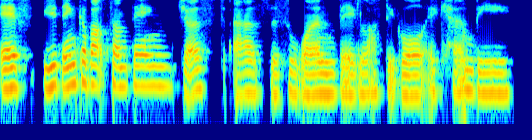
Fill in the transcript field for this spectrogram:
If you think about something just as this one big lofty goal, it can be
